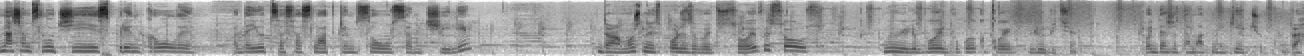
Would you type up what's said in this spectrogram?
В нашем случае спринг-роллы подаются со сладким соусом чили. Да, можно использовать соевый соус, ну и любой другой, какой любите. Хоть даже томатный кетчуп. Да.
